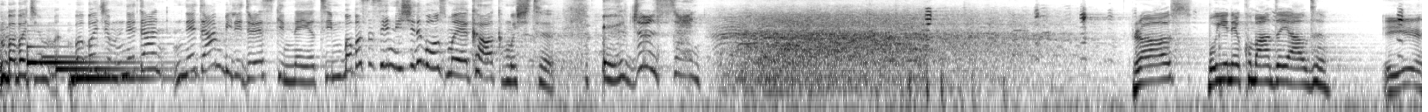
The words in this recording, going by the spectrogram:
Babacım, babacım neden neden Billy Dreskin'le yatayım? Babası senin işini bozmaya kalkmıştı. Öldün sen. Rose bu yine kumandayı aldı. İyi.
